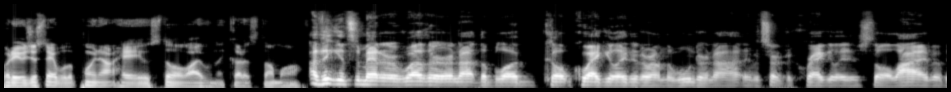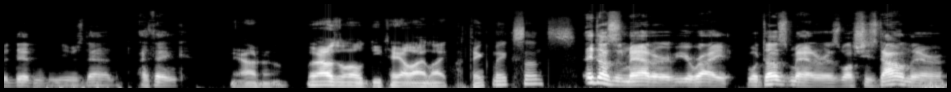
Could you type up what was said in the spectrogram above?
but he was just able to point out, hey, he was still alive when they cut his thumb off. I think it's a matter of whether or not the blood co- coagulated around the wound or not. If it started to coagulate, he was still alive. If it didn't, then he was dead. I think. Yeah, I don't know. But that was a little detail I like. i think makes sense It doesn't matter. You're right. What does matter is while she's down there,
